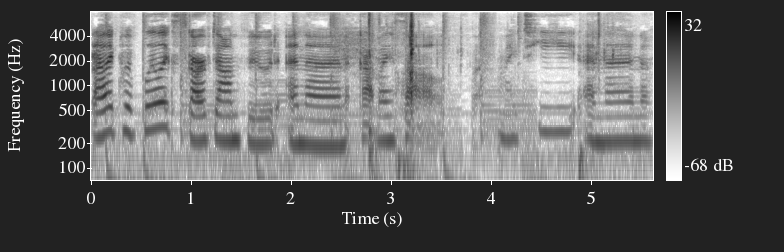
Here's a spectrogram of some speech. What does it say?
I like quickly like scarfed down food and then got myself my tea and then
